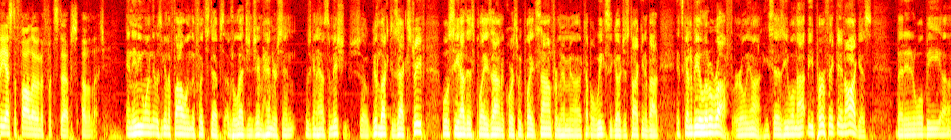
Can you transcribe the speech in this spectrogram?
he has to follow in the footsteps of a legend. And anyone that was going to follow in the footsteps of the legend Jim Henderson was going to have some issues. So good luck to Zach Strief. We'll see how this plays out. And of course, we played sound from him uh, a couple of weeks ago, just talking about it's going to be a little rough early on. He says he will not be perfect in August, but it will be uh,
